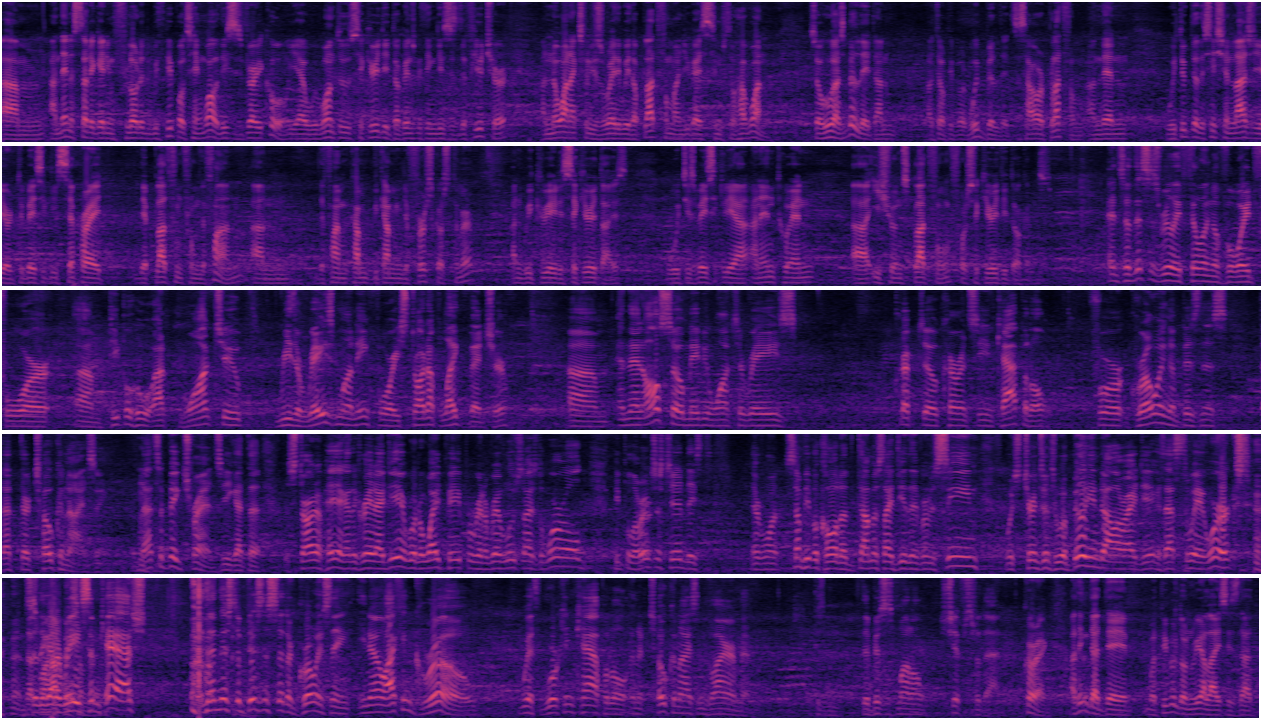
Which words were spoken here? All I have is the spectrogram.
Um, and then I started getting flooded with people saying, wow, this is very cool. Yeah, we want to do security tokens, we think this is the future, and no one actually is ready with a platform, and you guys seem to have one. So who has built it? And I tell people, we built it, it's our platform. And then we took the decision last year to basically separate the platform from the fund, and the fund becoming the first customer, and we created Securitize, which is basically an end-to-end -end, uh, issuance platform for security tokens. And so this is really filling a void for um, people who want to either raise money for a startup like venture, um, and then also maybe want to raise cryptocurrency and capital for growing a business that they're tokenizing. That's a big trend. So you got the, the startup, hey, I got a great idea, wrote a white paper, we're going to revolutionize the world, people are interested, they, everyone, some people call it the dumbest idea they've ever seen, which turns into a billion dollar idea, because that's the way it works. so they got to raise some cash, and then there's the business that are growing, saying, you know, I can grow with working capital in a tokenized environment, because the business model shifts for that. Correct. I think that the, what people don't realize is that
